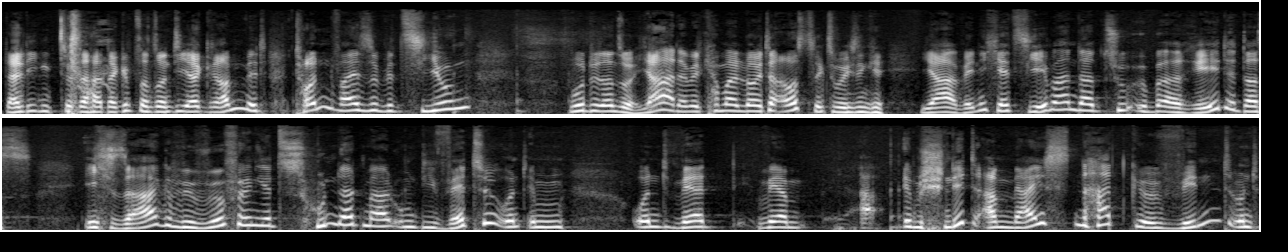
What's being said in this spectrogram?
da da, da gibt es dann so ein Diagramm mit tonnenweise Beziehungen, wo du dann so, ja, damit kann man Leute austricksen, wo ich denke, ja, wenn ich jetzt jemanden dazu überrede, dass ich sage, wir würfeln jetzt 100 Mal um die Wette und im und wer, wer im Schnitt am meisten hat, gewinnt und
